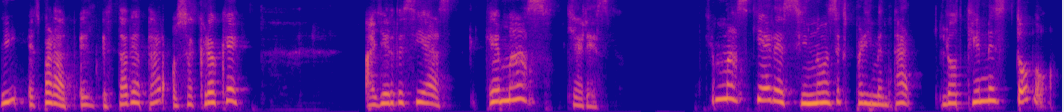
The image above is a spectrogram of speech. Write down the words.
Sí, es para, está de atar. O sea, creo que ayer decías, ¿qué más quieres? ¿Qué más quieres si no es experimentar? Lo tienes todo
